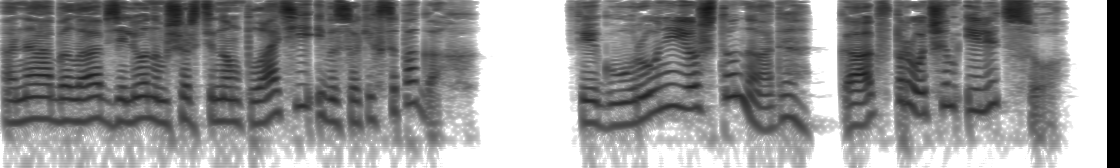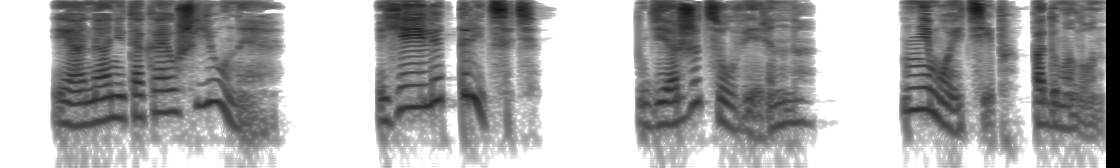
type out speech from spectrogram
Она была в зеленом шерстяном платье и высоких сапогах. Фигура у нее что надо, как, впрочем, и лицо. И она не такая уж юная. Ей лет тридцать. Держится уверенно. «Не мой тип», — подумал он.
